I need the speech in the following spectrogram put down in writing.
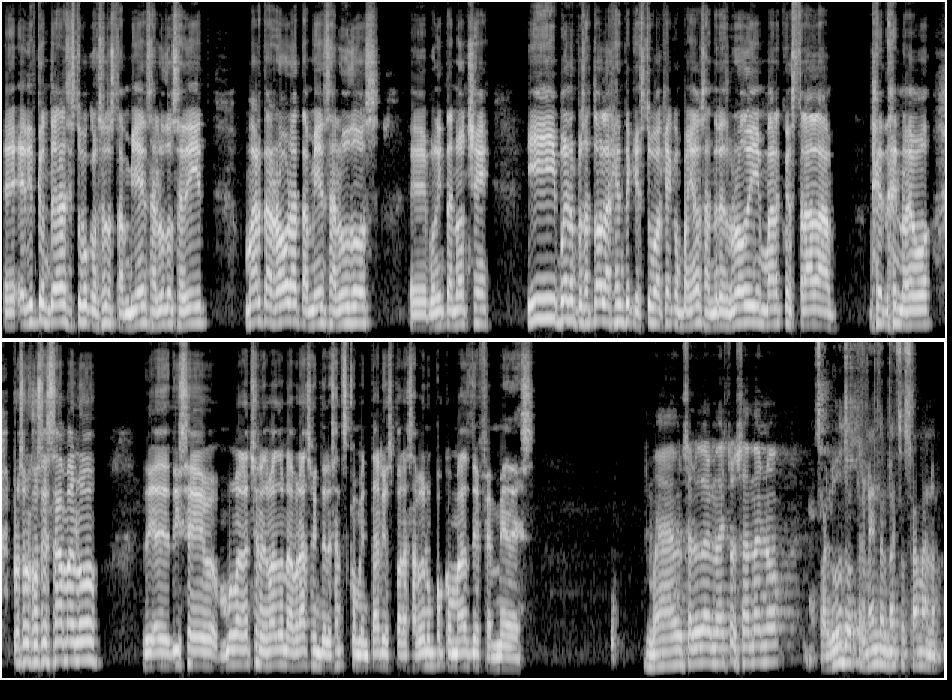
Eh, Edith Contreras estuvo con nosotros también, saludos Edith. Marta Rora también, saludos, eh, bonita noche. Y bueno, pues a toda la gente que estuvo aquí acompañados, Andrés Brody, Marco Estrada, de nuevo, profesor José Sámano, eh, dice, muy buena noche, les mando un abrazo, interesantes comentarios para saber un poco más de Femedes. un saludo al maestro Sámano Saludo tremendo al maestro Sámano.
